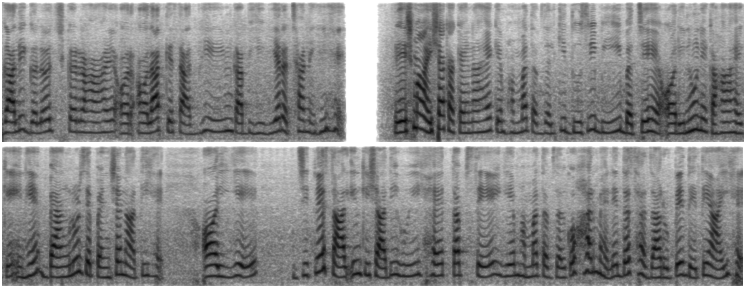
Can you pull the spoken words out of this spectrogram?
गाली गलौज कर रहा है और औलाद के साथ भी इनका बिहेवियर अच्छा नहीं है। रेशमा आयशा का कहना है कि मोहम्मद अफजल की दूसरी बीवी बच्चे हैं और इन्होंने कहा है कि इन्हें बेंगलुरु से पेंशन आती है। और ये जितने साल इनकी शादी हुई है, तब से ये मोहम्मद अफजल को हर महीने दस हज़ार रुपये देते आई है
